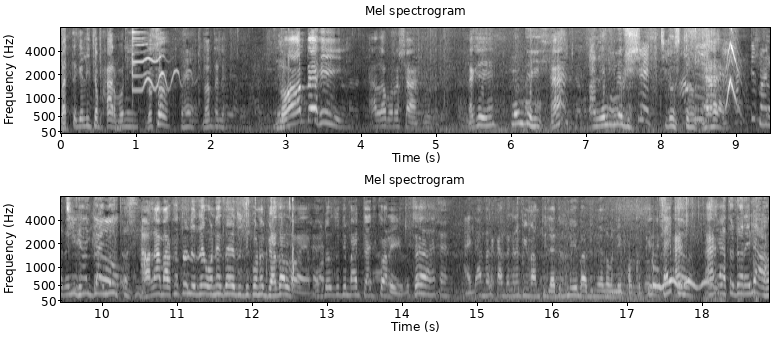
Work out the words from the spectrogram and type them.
বাড়তে গেলি তো পারব নি বুঝছ হ্যাঁ। নন নাকি? হ্যাঁ আমি দোস্ত হ্যাঁ। আমার কথা হলো যে ওনে যায় যদি কোনো ভেজাল হয় বউটা যদি মার টাইট করে বুঝছ? আইনা আমরা কান্দে করে বিমান তুলে দেবো নি ভাবি নিয়ে পক্ষ থেকে। তো। হ্যাঁ? এত ডরাইলে আহ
